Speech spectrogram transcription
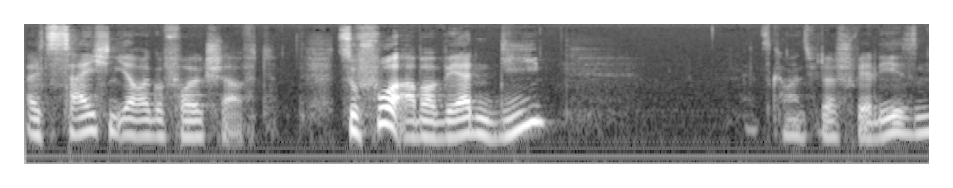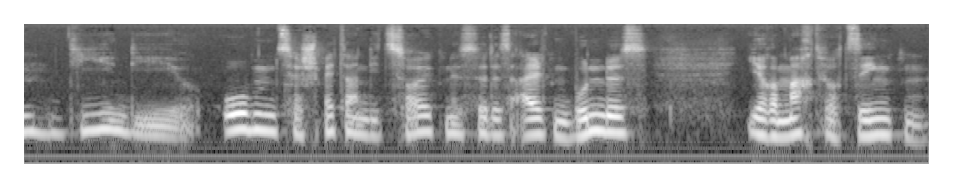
als Zeichen ihrer Gefolgschaft. Zuvor aber werden die, jetzt kann man es wieder schwer lesen, die, die oben zerschmettern die Zeugnisse des alten Bundes, ihre Macht wird sinken.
